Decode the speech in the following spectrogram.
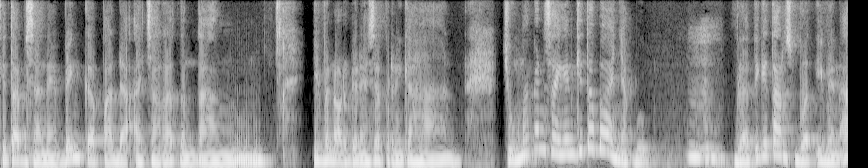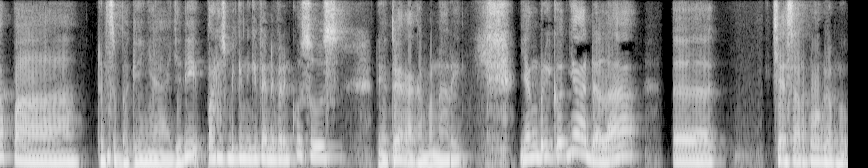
kita bisa nebeng kepada acara tentang event organizer pernikahan. Cuma kan saingan kita banyak bu. Berarti kita harus buat event apa dan sebagainya. Jadi harus bikin event-event khusus. Nah itu yang akan menarik. Yang berikutnya adalah uh, CSR program bu.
